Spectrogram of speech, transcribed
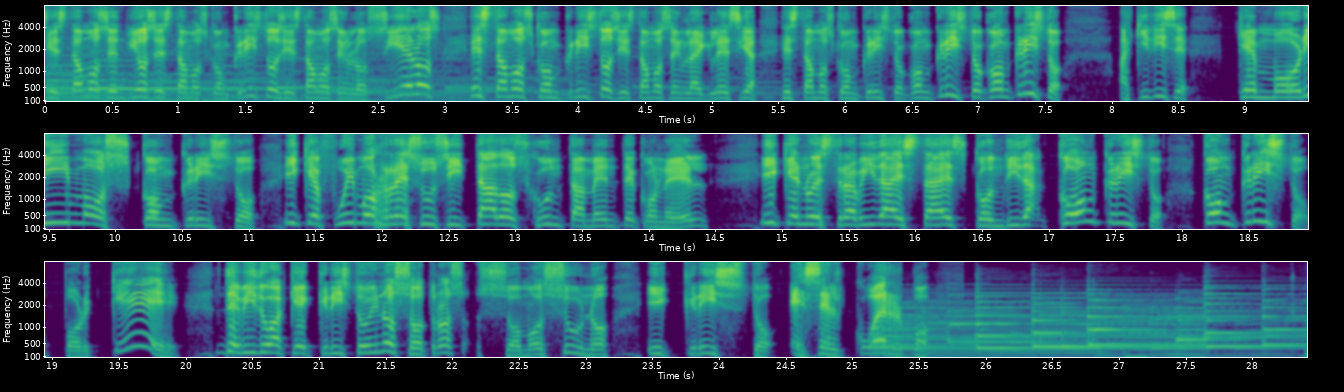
Si estamos en Dios, estamos con Cristo. Si estamos en los cielos, estamos con Cristo. Si estamos en la iglesia, estamos con Cristo, con Cristo, con Cristo. Aquí dice que morimos con Cristo y que fuimos resucitados juntamente con Él y que nuestra vida está escondida con Cristo, con Cristo. ¿Por qué? Debido a que Cristo y nosotros somos uno y Cristo es el cuerpo.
